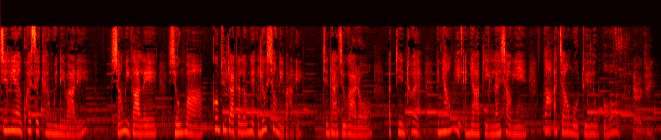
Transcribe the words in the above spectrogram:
ကျင်းလျန့်ခွဲစိတ်ခန်းဝင်နေပါတယ်ရှောင်းမီကလည်းရုံးမှာကွန်ပျူတာတစ်လုံးနဲ့အလုပ်ရှုပ်နေပါတယ်ကျင်းသားကျူကတော့အပြင်ထွက်အညောင်းမီအညာပြေလမ်းလျှောက်ရင်းသားအကြောင်းကိုတွေးလို့ပေါ့那鸡，အသား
